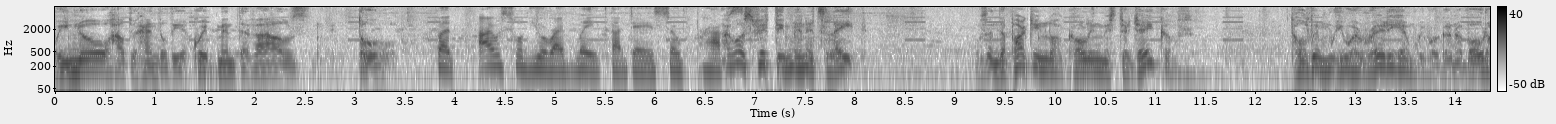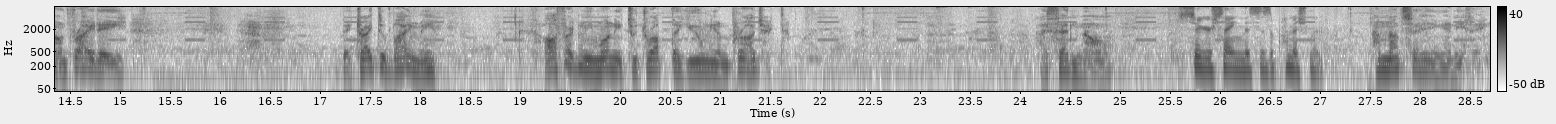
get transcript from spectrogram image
We know how to handle the equipment, the valves, todo. But I was told you arrived late that day, so perhaps. I was 15 minutes late. Was in the parking lot calling Mr. Jacobs. Told him we were ready and we were gonna vote on Friday. They tried to buy me. Offered me money to drop the union project. I said no. So you're saying this is a punishment? I'm not saying anything.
